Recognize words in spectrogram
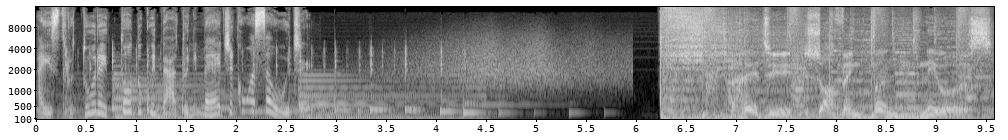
a estrutura e todo o cuidado Unimed com a saúde. Rede Jovem Pan News.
